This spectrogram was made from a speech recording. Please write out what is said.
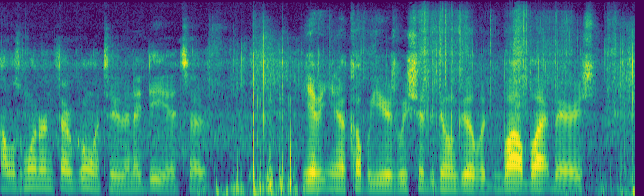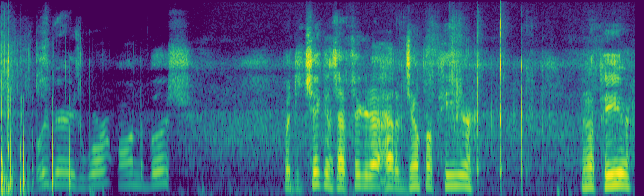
I was wondering if they were going to, and they did. So give it, you know, a couple years, we should be doing good with wild blackberries. Blueberries were on the bush, but the chickens have figured out how to jump up here and up here,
